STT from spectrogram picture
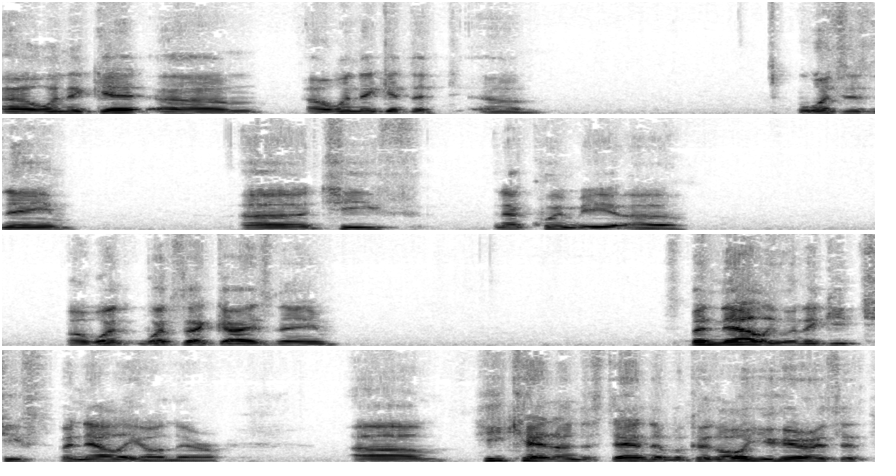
uh, when they get um, uh, when they get the um, what's his name? Uh, Chief not Quimby uh, uh, what what's that guy's name? Spinelli when they get Chief Spinelli on there um, he can't understand them because all you hear is this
